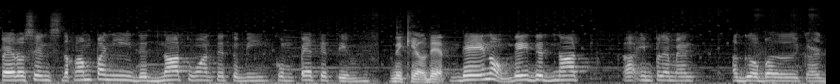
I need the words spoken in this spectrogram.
Pero since the company did not want it to be competitive, they killed it. they no, they did not uh, implement a global card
